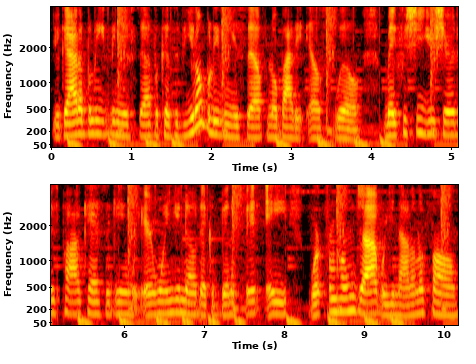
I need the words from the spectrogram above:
You gotta believe in yourself because if you don't believe in yourself, nobody else will. Make sure you share this podcast again with everyone you know that could benefit a work from home job where you're not on the phone.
